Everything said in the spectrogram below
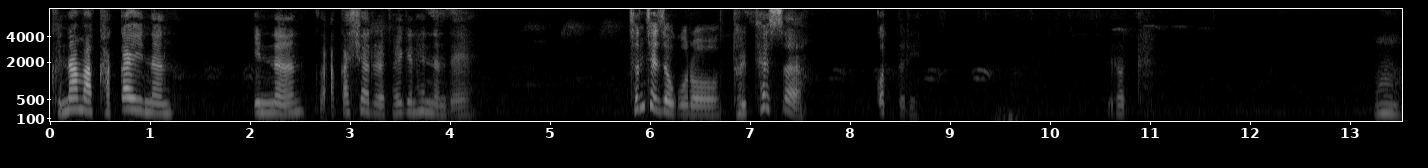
그나마 가까이는 있는 그 아카시아를 발견했는데 전체적으로 덜 폈어요. 꽃들이 이렇게 음,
